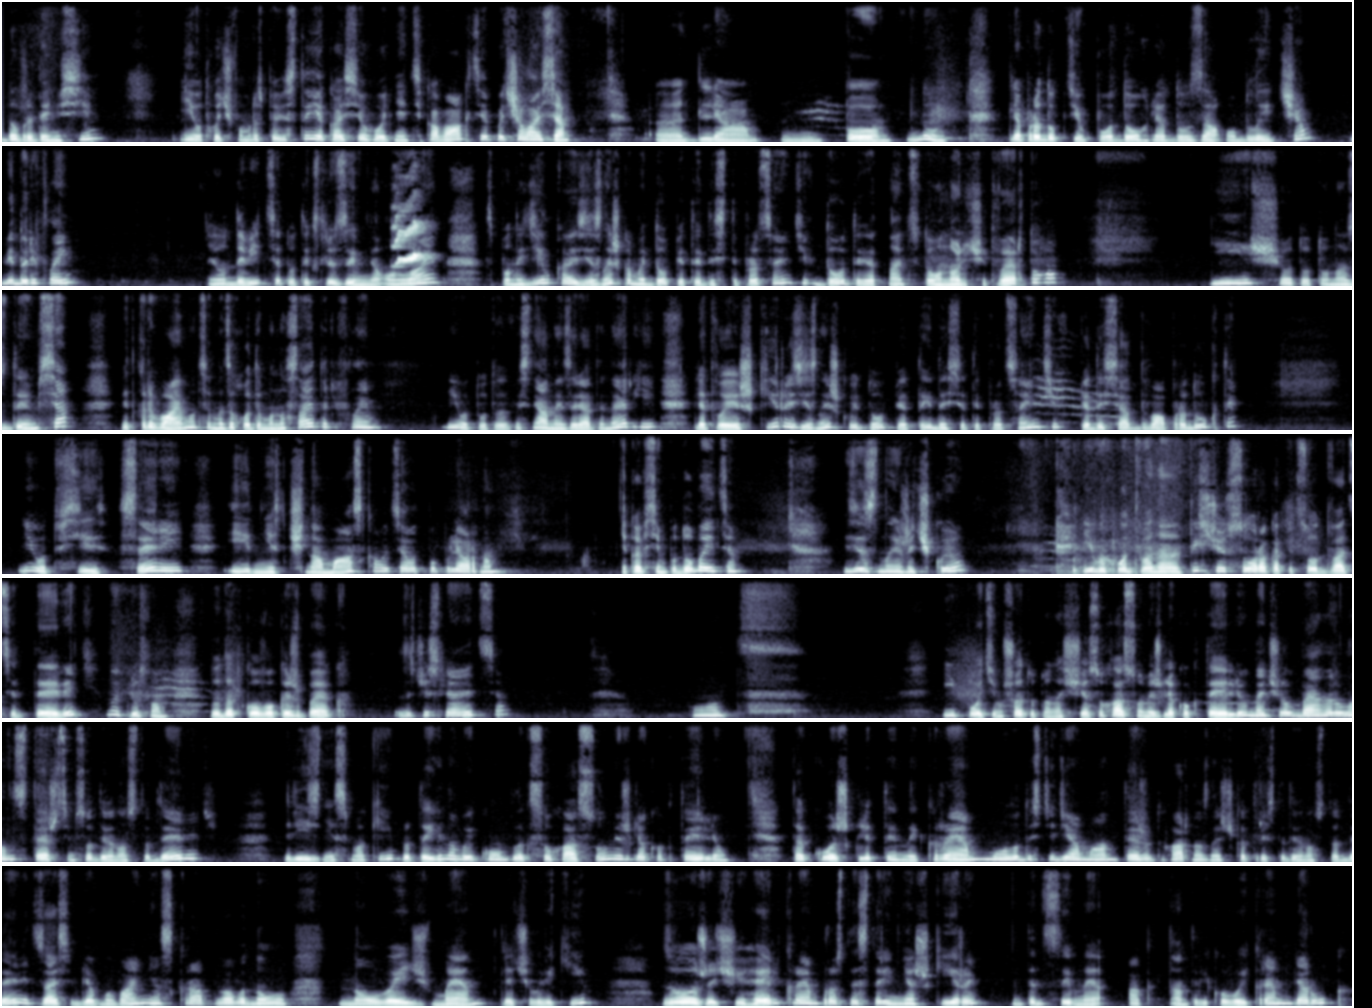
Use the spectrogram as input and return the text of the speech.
Добрий день усім. І от хочу вам розповісти, яка сьогодні цікава акція почалася е, для, по, ну, для продуктів по догляду за обличчям від Oriflame. І от дивіться, тут ексклюзивно онлайн з понеділка зі знижками до 50% до 19.04. І що тут у нас дивимося? Відкриваємо це. Ми заходимо на сайт Oriflame. І отут весняний заряд енергії для твоєї шкіри зі знижкою до 50%, 52 продукти. І от всі серії, і нічна маска, оця от популярна, яка всім подобається зі знижечкою. І виходить вона на 1040, а 529. Ну і плюс вам додатково кешбек зачисляється. От. І потім, що тут у нас ще? Суха суміш для коктейлю Natural Bannerlands, теж 799. Різні смаки, протеїновий комплекс, суха суміш для коктейлю. Також клітинний крем молодості діамант, теж гарна знижка 399. Засіб для вмивання скраб 2 в одному No Age Men для чоловіків. Зволожуючий гель крем просто старіння шкіри, інтенсивний антивіковий крем для рук.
